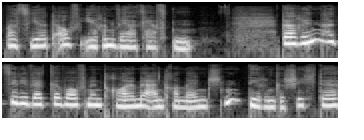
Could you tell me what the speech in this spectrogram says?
basiert auf ihren Werkheften. Darin hat sie die weggeworfenen Träume anderer Menschen, deren Geschichte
